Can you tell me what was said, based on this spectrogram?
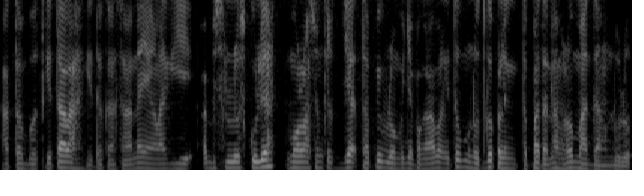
atau buat kita lah gitu ke sana yang lagi abis lulus kuliah mau langsung kerja tapi belum punya pengalaman itu menurut gue paling tepat adalah lo magang dulu.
